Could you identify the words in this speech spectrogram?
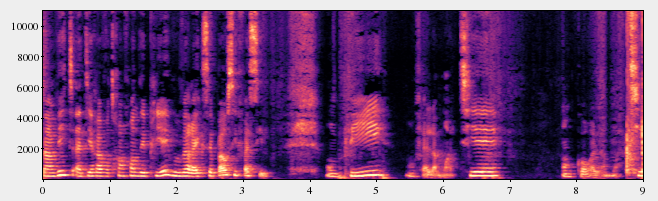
invite à dire à votre enfant de déplier, vous verrez que c'est pas aussi facile. On plie, on fait la moitié, encore la moitié.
